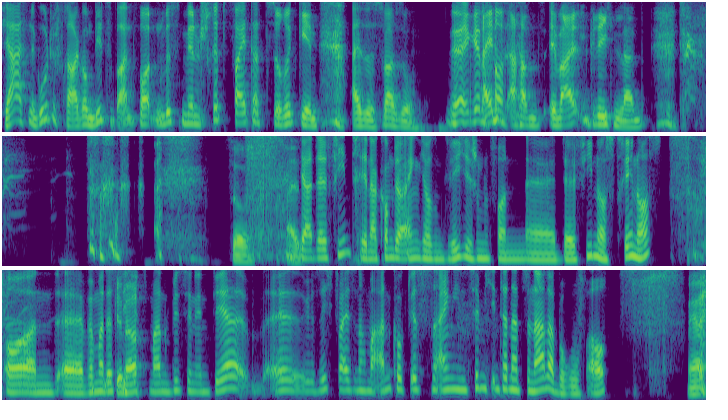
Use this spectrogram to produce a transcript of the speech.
ja, ist eine gute Frage. Um die zu beantworten, müssen wir einen Schritt weiter zurückgehen. Also, es war so. ja, genau. Eines Abends im alten Griechenland. so, also. Ja, Delfintrainer kommt ja eigentlich aus dem Griechischen von äh, Delphinos Trenos. Und äh, wenn man das Genau. sich jetzt mal ein bisschen in der äh, Sichtweise nochmal anguckt, ist es eigentlich ein ziemlich internationaler Beruf auch. Ja.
